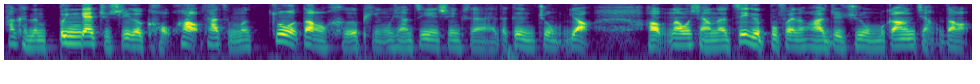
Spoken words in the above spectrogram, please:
他可能不应该只是一个口号，他怎么做到和平？我想这件事情是来的更重要。好，那我想呢，这个部分的话，就是我们刚刚讲到，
